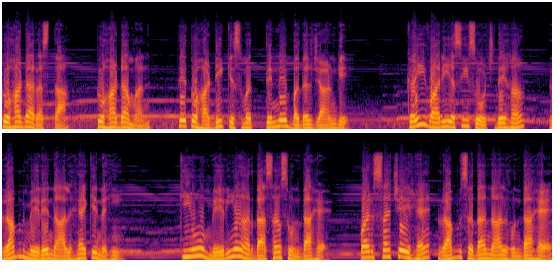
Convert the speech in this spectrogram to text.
ਤੁਹਾਡਾ ਰਸਤਾ, ਤੁਹਾਡਾ ਮਨ ਤੇ ਤੁਹਾਡੀ ਕਿਸਮਤ ਤਿੰਨੇ ਬਦਲ ਜਾਣਗੇ। ਕਈ ਵਾਰੀ ਅਸੀਂ ਸੋਚਦੇ ਹਾਂ, ਰੱਬ ਮੇਰੇ ਨਾਲ ਹੈ ਕਿ ਨਹੀਂ? ਕਿ ਉਹ ਮੇਰੀਆਂ ਅਰਦਾਸਾਂ ਸੁਣਦਾ ਹੈ? ਪਰ ਸੱਚ ਇਹ ਹੈ, ਰੱਬ ਸਦਾ ਨਾਲ ਹੁੰਦਾ ਹੈ।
